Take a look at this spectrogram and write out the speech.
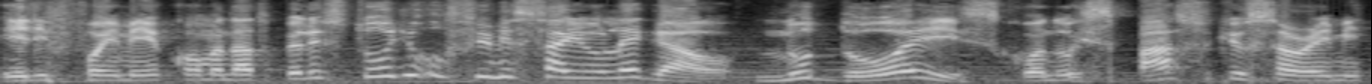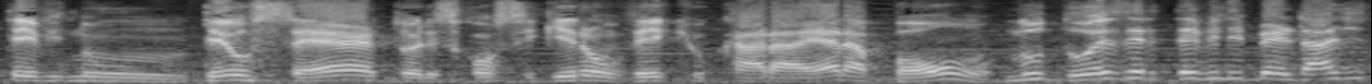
ele foi meio comandado pelo estúdio, o filme saiu legal. No 2, quando o espaço que o Sam Raimi teve não deu certo, eles conseguiram ver que o cara era bom, no 2 ele teve liberdade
